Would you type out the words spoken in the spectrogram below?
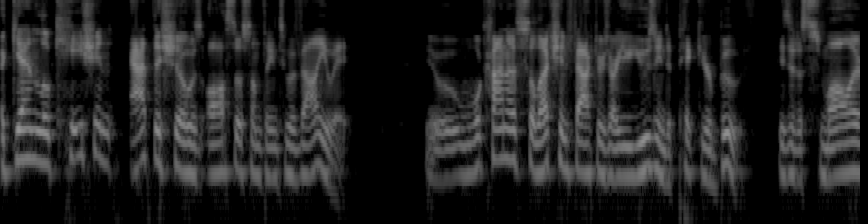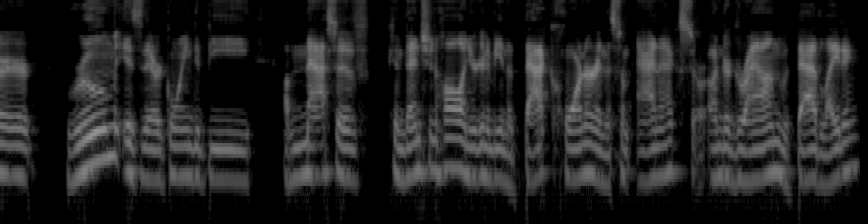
Again, location at the show is also something to evaluate. You know, what kind of selection factors are you using to pick your booth? Is it a smaller room? Is there going to be a massive convention hall and you're going to be in the back corner in the, some annex or underground with bad lighting?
